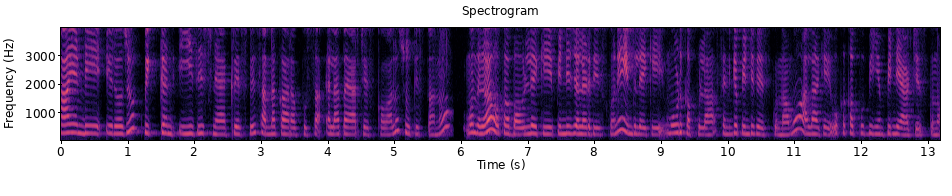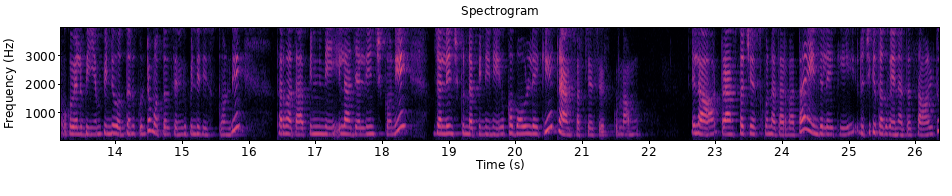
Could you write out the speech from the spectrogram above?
హాయ్ అండి. ఈరోజు quick and easy snack recipe సన్నకార పూస ఎలా తయారు చేసుకోవాలో చూపిస్తాను. ముందుగా ఒక బౌల్లోకి పిండి జల్లెడ తీసుకొని ఇందులోకి మూడు కప్పుల శనగపిండి వేసుకుందాము. అలాగే ఒక కప్పు బియ్యం పిండి యాడ్ చేసుకుందాం. ఒకవేళ బియ్యం పిండి వద్దనుకుంటే మొత్తం శనగపిండి తీసుకోండి. తర్వాత పిండిని ఇలా జల్లించుకొని జల్లించుకున్న పిండిని ఒక బౌల్లోకి ట్రాన్స్ఫర్ చేసేసుకుందాము. ఇలా ట్రాన్స్ఫర్ చేసుకున్న తర్వాత ఇందులోకి రుచికి తగువైనంత సాల్ట్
